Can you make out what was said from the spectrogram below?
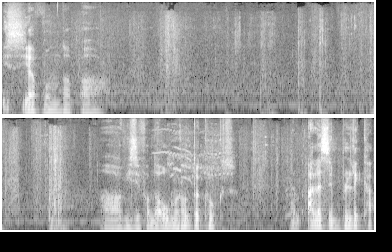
Ist ja wunderbar. Ah, wie sie von da oben runter guckt. Und alles im Blick hat.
